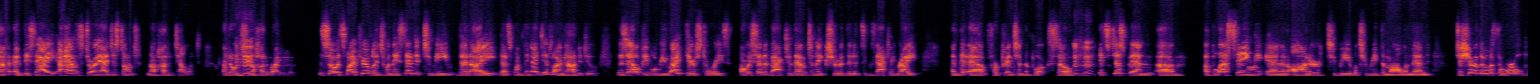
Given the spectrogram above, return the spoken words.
uh, they say, I, I, have a story, I just don't know how to tell it. I don't mm-hmm. know how to write it so it's my privilege when they send it to me that i that's one thing i did learn how to do is to help people rewrite their stories always send it back to them to make sure that it's exactly right and the, uh, for print in the book so mm-hmm. it's just been um, a blessing and an honor to be able to read them all and then to share them with the world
